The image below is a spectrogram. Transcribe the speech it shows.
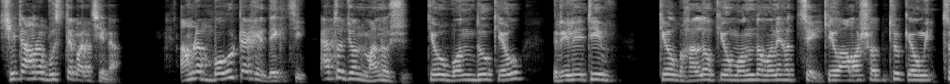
সেটা আমরা বুঝতে পারছি না। আমরা বহুটাকে দেখছি। এতজন মানুষ, কেউ বন্ধু, কেউ রিলেটিভ কেউ ভালো, কেউ মন্দ মনে হচ্ছে, কেউ আমার শত্রু, কেউ মিত্র।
